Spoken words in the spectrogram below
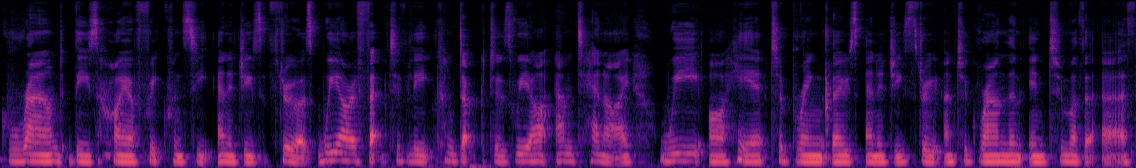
ground these higher frequency energies through us. We are effectively conductors, we are antennae, we are here to bring those energies through and to ground them into Mother Earth.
